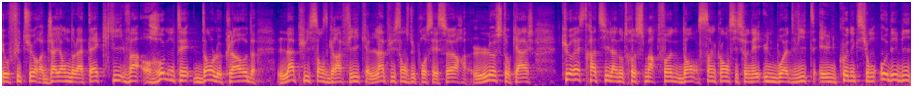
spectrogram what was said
et au futur giant de la tech qui va remonter dans le cloud la puissance graphique, la puissance du processeur, le stockage. Que restera-t-il à notre smartphone dans 5 ans si ce n'est une boîte vite et une connexion haut débit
